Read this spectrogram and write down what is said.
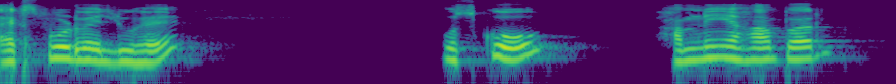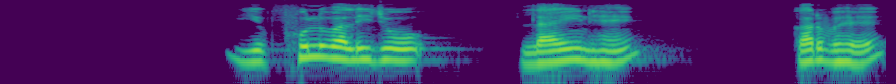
एक्सपोर्ट वैल्यू है, उसको हमने यहाँ पर ये फुल वाली जो लाइन है, कर्व है,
